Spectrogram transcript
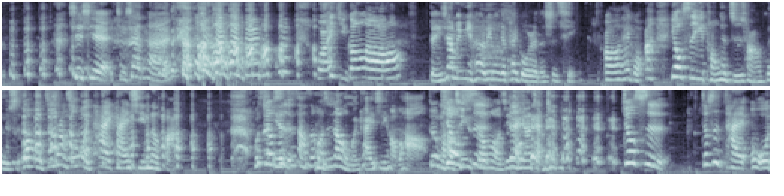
谢谢，请下台。我要一鞠躬喽。等一下，明明还有另外一个泰国人的事情哦，泰国啊，又是一同一个职场的故事。哇，我职场生活也太开心了吧！不是就是职场生活是让我们开心，好不好？对我们好就是轻松哦，今天跟他讲这个。就是就是台，我我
